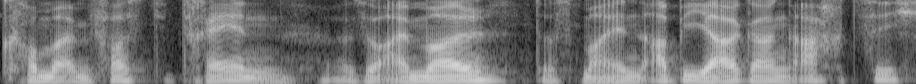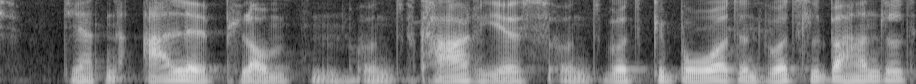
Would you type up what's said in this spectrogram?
kommen einem fast die Tränen. Also einmal, dass mein Abi-Jahrgang 80 die hatten alle Plomben und Karies und wird gebohrt und Wurzel behandelt.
